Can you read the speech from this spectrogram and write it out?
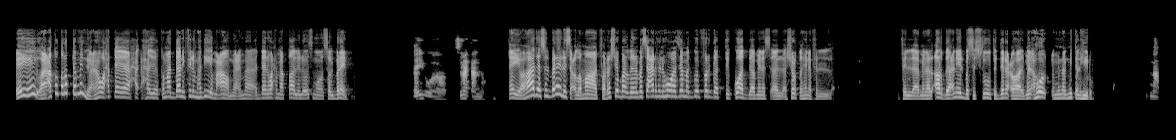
اي اي على طول طلبته منه. يعني هو حتى ح... ح... كمان اداني فيلم هدية معاهم. يعني ما اداني واحد من الأبطال اللي اسمه سولبرين أيوه. سمعت عنه. أيوه هذا سولبرين لسه ما تفرجت برضه بس عارف إنه هو زي ما تقول فرقة squad من الشرطة هنا في ال... في ال... من الأرض يعني يلبس ال suit الدرع وهذا من هو من ال Metal Hero. نعم.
